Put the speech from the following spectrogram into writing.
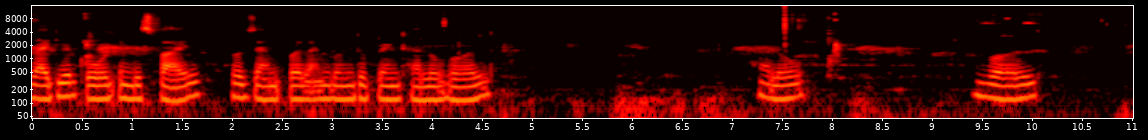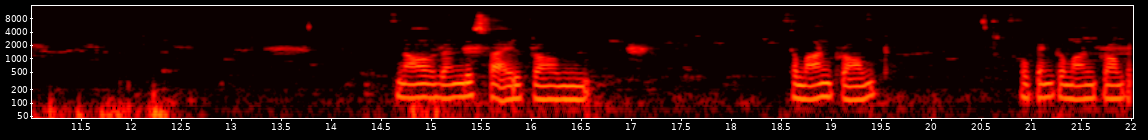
write your code in this file. For example i'm going to print hello world. Hello world. Now run this file from command prompt. Open command prompt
